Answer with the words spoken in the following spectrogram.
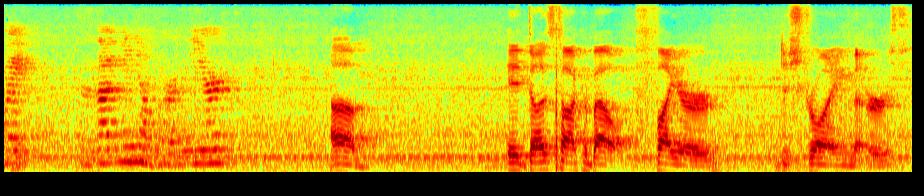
Wait, does that mean he'll burn the earth? Um, it does talk about fire destroying the earth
